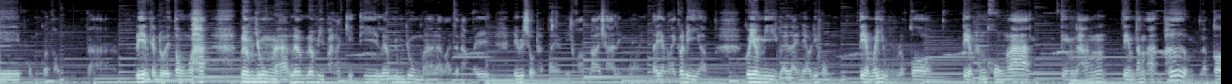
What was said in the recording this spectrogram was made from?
นี้ผมก็ต้องเรียนกันโดยตรงว่าเริ่มยุ่งนะฮะเริ่มเริ่มมีภารกิจที่เริ่มยุ่งๆมาแล้วอาจจะทำให้ episode ถัดไปมีความล่าช้าเล็กน้อย แต่อย่างไรก็ดีครับ ก็ยังมีอีกหลาย ๆ แนวที่ผมเตรียมไว้อยู่ แล้วก็เตรียมทั้งโครงร่าง เตรียมทั้งเตรียมทั้งอ่านเพิ่ม แล้วก็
